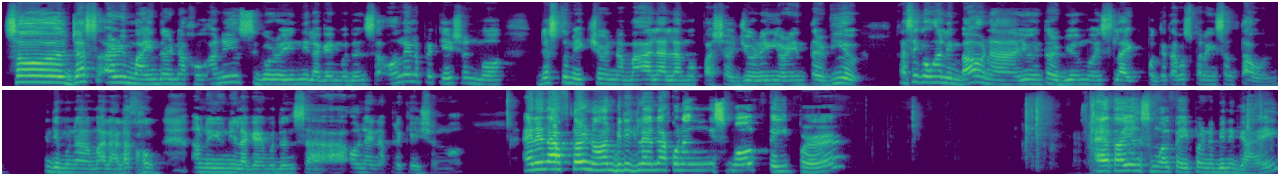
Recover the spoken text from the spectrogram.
So, just a reminder na kung ano yung siguro yung nilagay mo dun sa online application mo just to make sure na maalala mo pa siya during your interview. Kasi kung halimbawa na yung interview mo is like pagkatapos pa ng isang taon, hindi mo na maalala kung ano yung nilagay mo dun sa ah, online application mo. And then after nun, biniglan ako ng small paper. Ito yung small paper na binigay.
